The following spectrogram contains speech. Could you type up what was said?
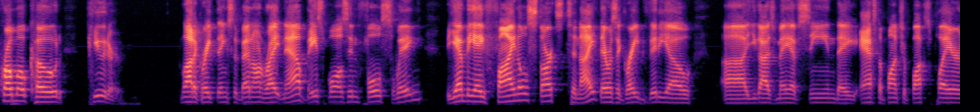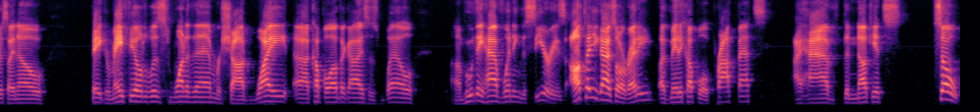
promo code Pewter. A lot of great things to bet on right now. Baseball's in full swing. The NBA Finals starts tonight. There was a great video uh, you guys may have seen they asked a bunch of Bucs players. I know Baker Mayfield was one of them, Rachaad White, uh, a couple other guys as well, um, who they have winning the series. I'll tell you guys already, I've made a couple of prop bets. I have the Nuggets. So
